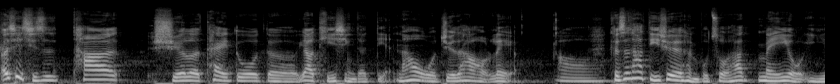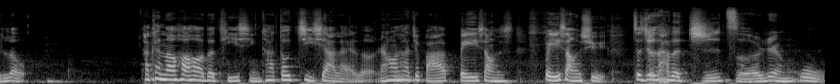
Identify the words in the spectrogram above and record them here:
而且其实他学了太多的要提醒的点，然后我觉得他好累哦。哦，可是他的确很不错，他没有遗漏。他看到浩浩的提醒，他都记下来了，然后他就把它背上、嗯、背上去，这就是他的职责任务。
